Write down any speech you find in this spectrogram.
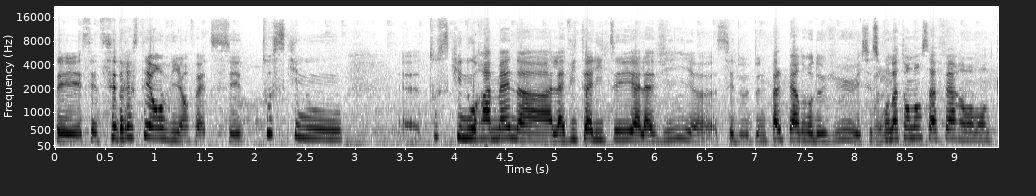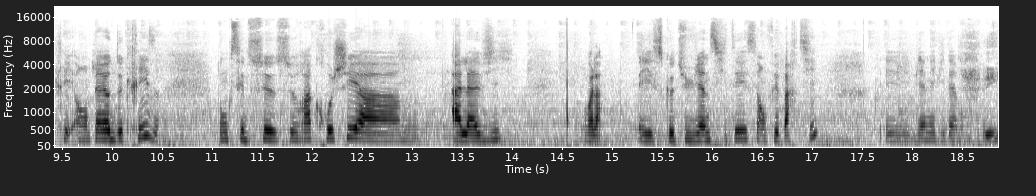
c'est, de rester en vie en fait. C'est tout ce qui nous, euh, tout ce qui nous ramène à la vitalité, à la vie, euh, c'est de, ne pas le perdre de vue. Et c'est ce qu'on a tendance à faire un moment de en période de crise. Donc c'est de se, raccrocher à, à, la vie. Voilà. Et ce que tu viens de citer, ça en fait partie. Et bien évidemment. et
